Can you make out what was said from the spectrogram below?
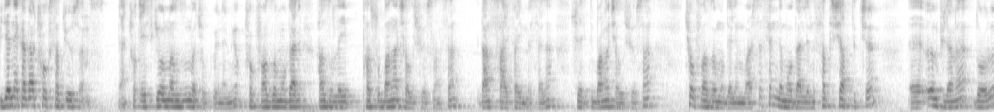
Bir de ne kadar çok satıyorsanız. Yani çok eski olmanızın da çok bir önemi yok. Çok fazla model hazırlayıp paso bana çalışıyorsan sen. Ben sayfayım mesela. Sürekli bana çalışıyorsan. Çok fazla modelin varsa senin de modellerini satış yaptıkça e, ön plana doğru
